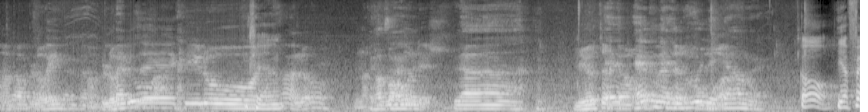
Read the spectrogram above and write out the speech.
אה, בבלועים? הבלועים זה כאילו כן. הנחה, לא? הנחה בעונש. לא, מי יותר חומרה. לגמרי. או, יפה,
